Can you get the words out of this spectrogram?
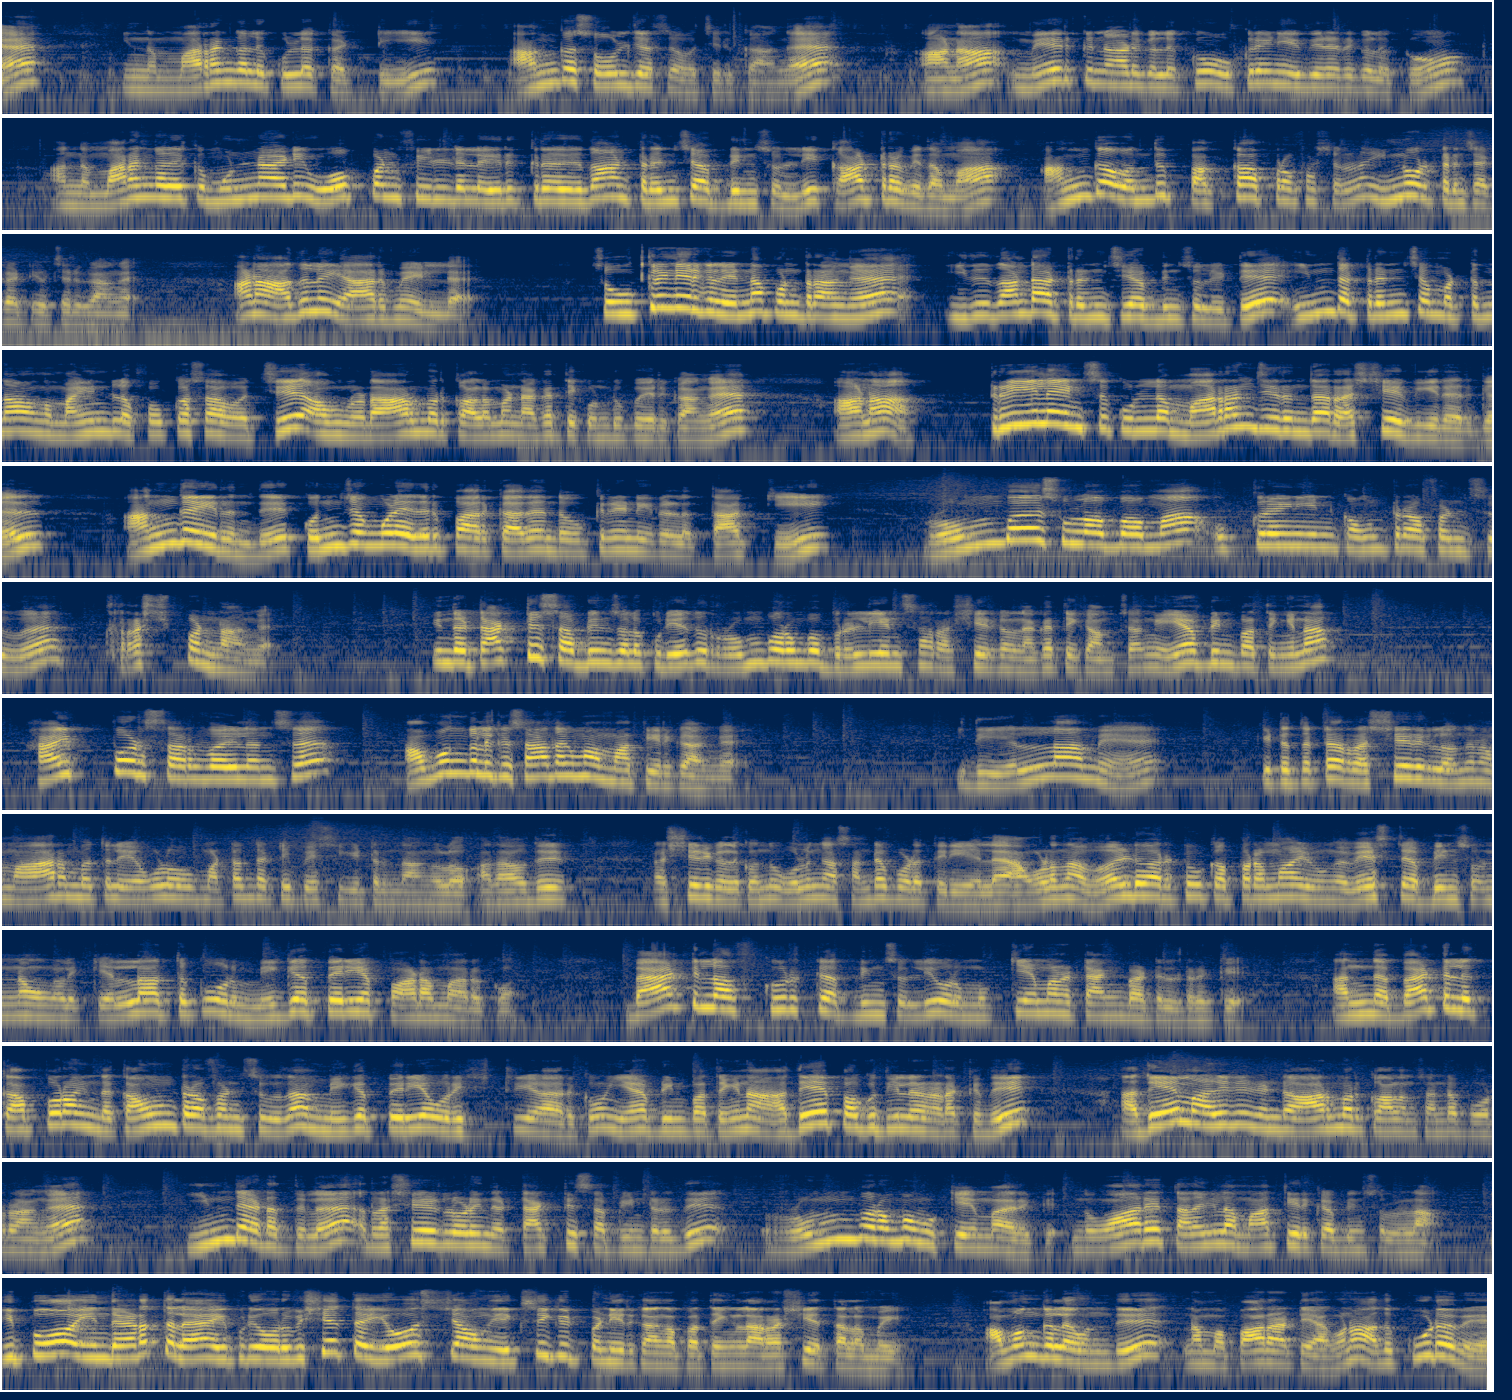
இந்த மரங்களுக்குள்ளே கட்டி அங்கே சோல்ஜர்ஸை வச்சுருக்காங்க. ஆனால் மேற்கு நாடுகளுக்கும் உக்ரைனிய வீரர்களுக்கும் அந்த மரங்களுக்கு முன்னாடி ஓப்பன் ஃபீல்டில் இருக்கிறது தான் ட்ரென்ச் அப்படின்னு சொல்லி காட்டுற விதமாக அங்கே வந்து பக்கா ப்ரொஃபஷனலாக இன்னொரு ட்ரென்ச்சை கட்டி வச்சுருக்காங்க. ஆனால் அதில் யாருமே இல்லை. ஸோ உக்ரைனியர்கள் என்ன பண்ணுறாங்க இது தாண்டா ட்ரென்ச்சு அப்படின்னு சொல்லிட்டு இந்த ட்ரென்ச்சை மட்டும்தான் அவங்க மைண்டில் ஃபோக்கஸாக வச்சு அவங்களோட ஆர்மர் காலமாக நகர்த்தி கொண்டு போயிருக்காங்க. ஆனால் ட்ரீ லைன்ஸுக்குள்ளே மறைஞ்சிருந்த ரஷ்ய வீரர்கள் அங்கே இருந்து கொஞ்சம் கூட எதிர்பார்க்காத இந்த உக்ரைனியர்களை தாக்கி ரொம்ப சுலபமாக உக்ரைனியன் கவுண்டர் அஃபென்சிவை க்ரஷ் பண்ணாங்க. இந்த டாக்டிஸ் அப்படின்னு சொல்லக்கூடியது ரொம்ப ரொம்ப ப்ரில்லியன்ஸாக ரஷ்யர்கள் நகர்த்தி காமிச்சாங்க. ஏன் அப்படின்னு பார்த்தீங்கன்னா ஹைப்பர் சர்வைலன்ஸை அவங்களுக்கு சாதகமாக மாற்றியிருக்காங்க இது எல்லாமே கிட்டத்தட்ட ரஷ்யர்கள் வந்து நம்ம ஆரம்பத்தில் எவ்வளோ மட்டம் தட்டி பேசிக்கிட்டு இருந்தாங்களோ அதாவது ரஷ்யர்களுக்கு வந்து ஒழுங்காக சண்டை போட தெரியல அவ்வளோதான் வேர்ல்டு வார் டூக்கு அப்புறமா இவங்க வேஸ்ட்டு அப்படின்னு சொன்னால் உங்களுக்கு எல்லாத்துக்கும் ஒரு மிகப்பெரிய பாடமாக இருக்கும். பேட்டில் ஆஃப் குர்க் அப்படின்னு சொல்லி ஒரு முக்கியமான டேங்க் பேட்டில் இருக்குது அந்த பேட்டிலுக்கு அப்புறம் இந்த கவுண்டர் அஃபென்சிவ் தான் மிகப்பெரிய ஒரு ஹிஸ்ட்ரியாக இருக்கும். ஏன் அப்படின்னு பார்த்தீங்கன்னா அதே பகுதியில் நடக்குது அதே மாதிரி ரெண்டு ஆர்மர் காலம் சண்டை போடுறாங்க. இந்த இடத்துல ரஷ்யர்களோட இந்த டாக்டிஸ் அப்படின்றது ரொம்ப ரொம்ப முக்கியமாக இருக்குது இந்த வாரே தலைகளை மாற்றிருக்கு அப்படின்னு சொல்லலாம். இப்போது இந்த இடத்துல இப்படி ஒரு விஷயத்தை யோசித்து அவங்க எக்ஸிக்யூட் பண்ணியிருக்காங்க பார்த்தீங்களா? ரஷ்ய தலைமை. அவங்கள வந்து நம்ம பாராட்டி ஆகணும். அது கூடவே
